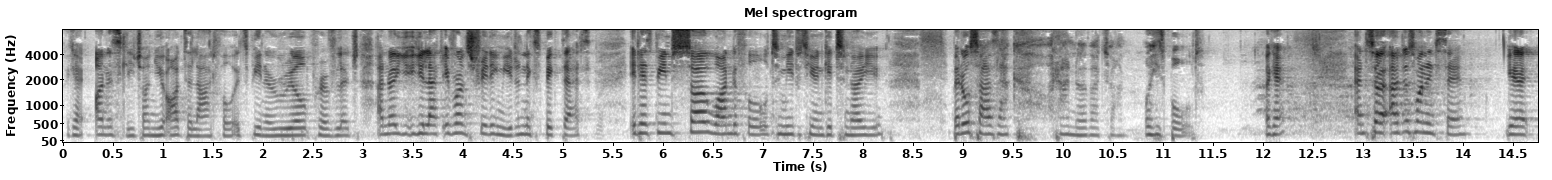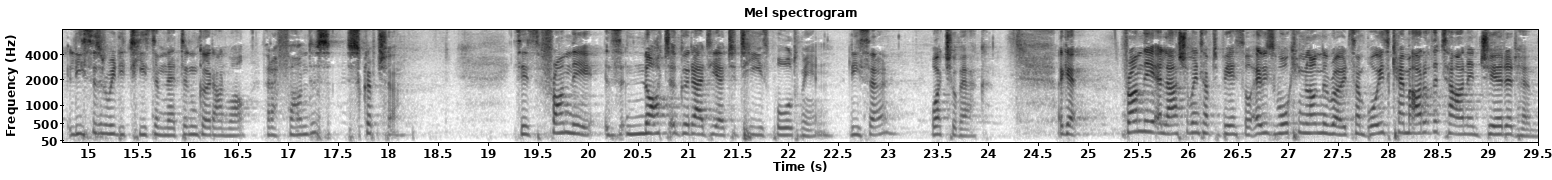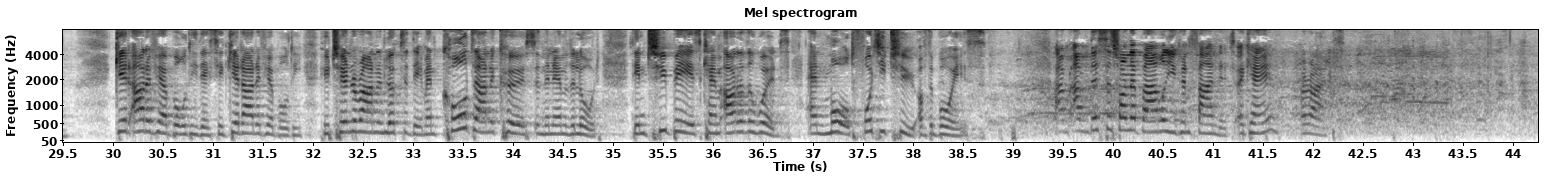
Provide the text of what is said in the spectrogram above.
Okay, honestly, John, you are delightful. It's been a real privilege. I know you, you like everyone's shredding me. You didn't expect that. It has been so wonderful to meet with you and get to know you. But also, I was like, oh, what do I know about John? Well, he's bald. Okay? And so I just wanted to say, you know, Lisa's already teased him. That didn't go down well. But I found this scripture. It says, from there, it's not a good idea to tease bald men. Lisa, watch your back. Okay. From there, Elisha went up to Bethel. As he was walking along the road, some boys came out of the town and jeered at him. Get out of here, Baldy, they said. Get out of here, Baldy. He turned around and looked at them and called down a curse in the name of the Lord. Then two bears came out of the woods and mauled 42 of the boys. Um, um, this is from the Bible. You can find it, okay? All right.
